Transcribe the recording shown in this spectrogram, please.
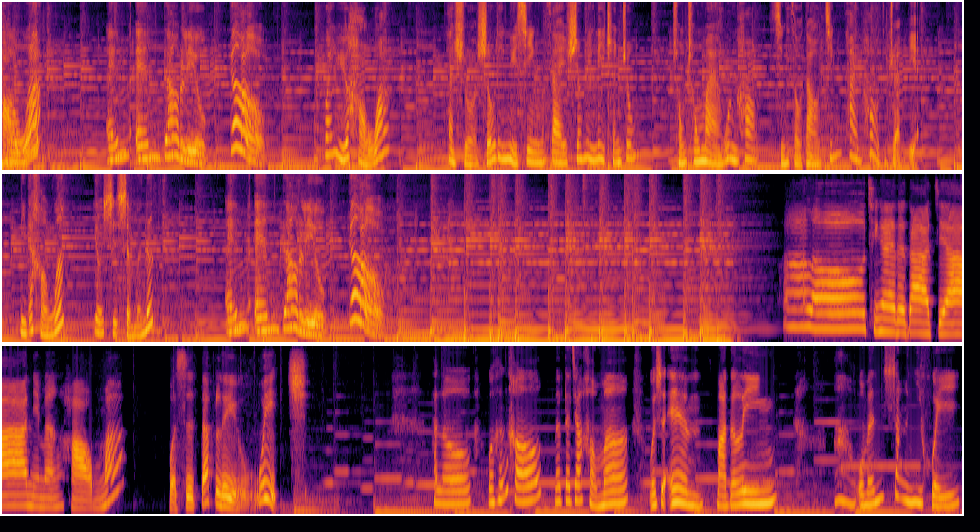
好哇，M M W Go，关于好哇，探索首领女性在生命历程中从充满问号行走到惊叹号的转变。你的好哇又是什么呢？M M W Go。亲爱的大家，你们好吗？我是 W Witch。Hello，我很好。那大家好吗？我是 M 马德琳。啊，我们上一回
